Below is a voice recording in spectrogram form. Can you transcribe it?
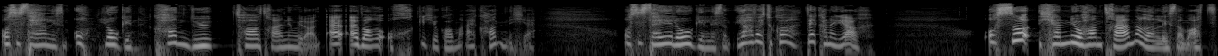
Og så sier han liksom 'Å, Logan, kan du ta trening i dag?' Jeg, jeg, bare orker ikke å komme. Jeg kan ikke. Og så sier Logan liksom 'Ja, vet du hva, det kan jeg gjøre'. Og så kjenner jo han treneren liksom at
